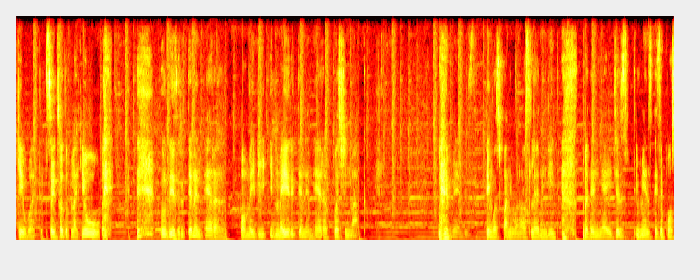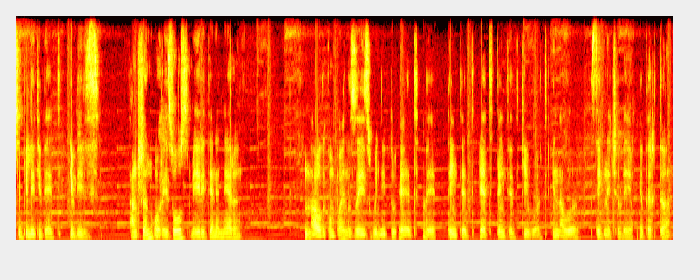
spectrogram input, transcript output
keyword. So it's sort of like, yo, will this return an error? Or maybe it may return an error question mark. Man, this thing was funny when I was learning it. but then yeah, it just means there's a possibility that if this function or resource may return an error. Now the compiler says we need to add the tainted add tainted keyword in our signature there at the return.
